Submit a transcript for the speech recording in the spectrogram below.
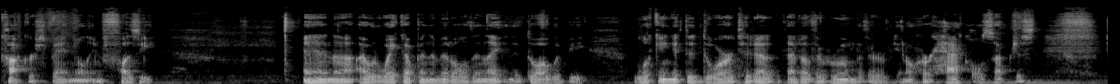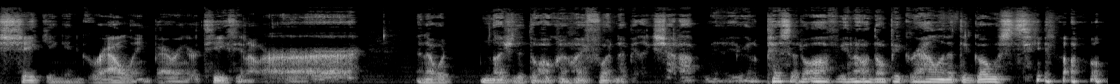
cocker spaniel named Fuzzy. And uh, I would wake up in the middle of the night and the dog would be looking at the door to that, that other room with her, you know, her hackles up, just shaking and growling, baring her teeth, you know, and I would nudge the dog with my foot and I'd be like, shut up, you're going to piss it off, you know, don't be growling at the ghosts, you know.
